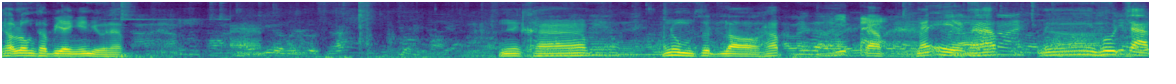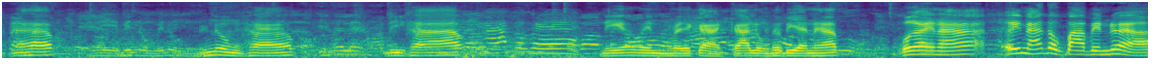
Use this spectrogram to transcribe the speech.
เขาลงทะเบียนกันอยู่ครับ นี่ครับหนุ่มสุดหล่อครับกับนายเอกนะครับนี่ผู้จัดนะครับนี่พี่หนุ่มพี่หนุ่มพี่หนุ่มครับ ดีครับ นี่ก็เป็นบรรยากาศการลงทะเบียนนะครับว่าไงนะเอ้ยน้าตกปลาเป็นด้วยเหรอ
